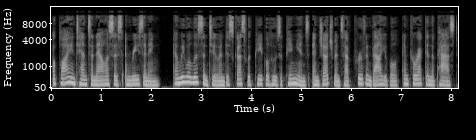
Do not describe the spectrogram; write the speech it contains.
apply intense analysis and reasoning, and we will listen to and discuss with people whose opinions and judgments have proven valuable and correct in the past,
